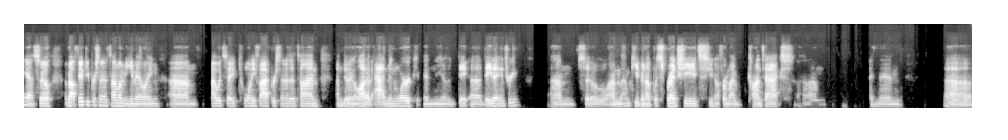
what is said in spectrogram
yeah so about 50% of the time i'm emailing um, i would say 25% of the time i'm doing a lot of admin work and you know da- uh, data entry. Um, so I'm, I'm keeping up with spreadsheets you know for my contacts um, and then uh,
